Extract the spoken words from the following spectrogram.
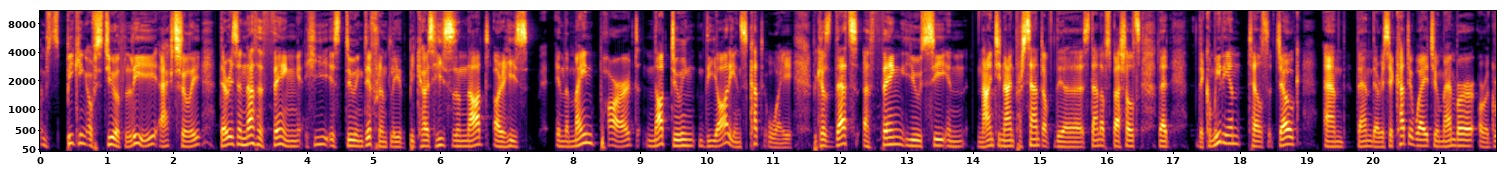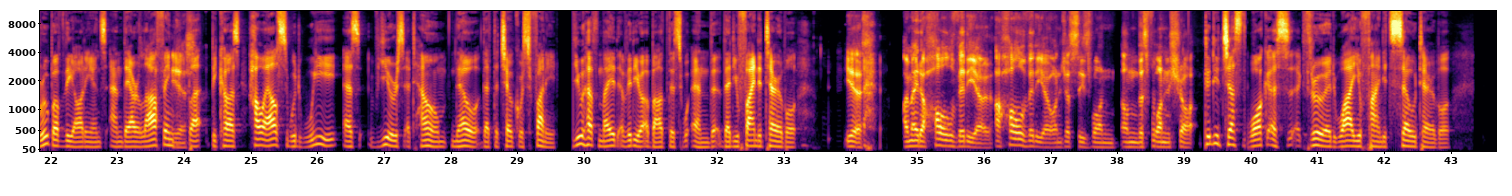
Um, speaking of Stewart Lee, actually, there is another thing he is doing differently because he's not, or he's in the main part not doing the audience cutaway because that's a thing you see in 99% of the stand-up specials that the comedian tells a joke and then there is a cutaway to a member or a group of the audience and they are laughing yes. but because how else would we as viewers at home know that the joke was funny you have made a video about this and that you find it terrible yes I made a whole video, a whole video on just these one on this one shot. Could you just walk us through it? Why you find it so terrible?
